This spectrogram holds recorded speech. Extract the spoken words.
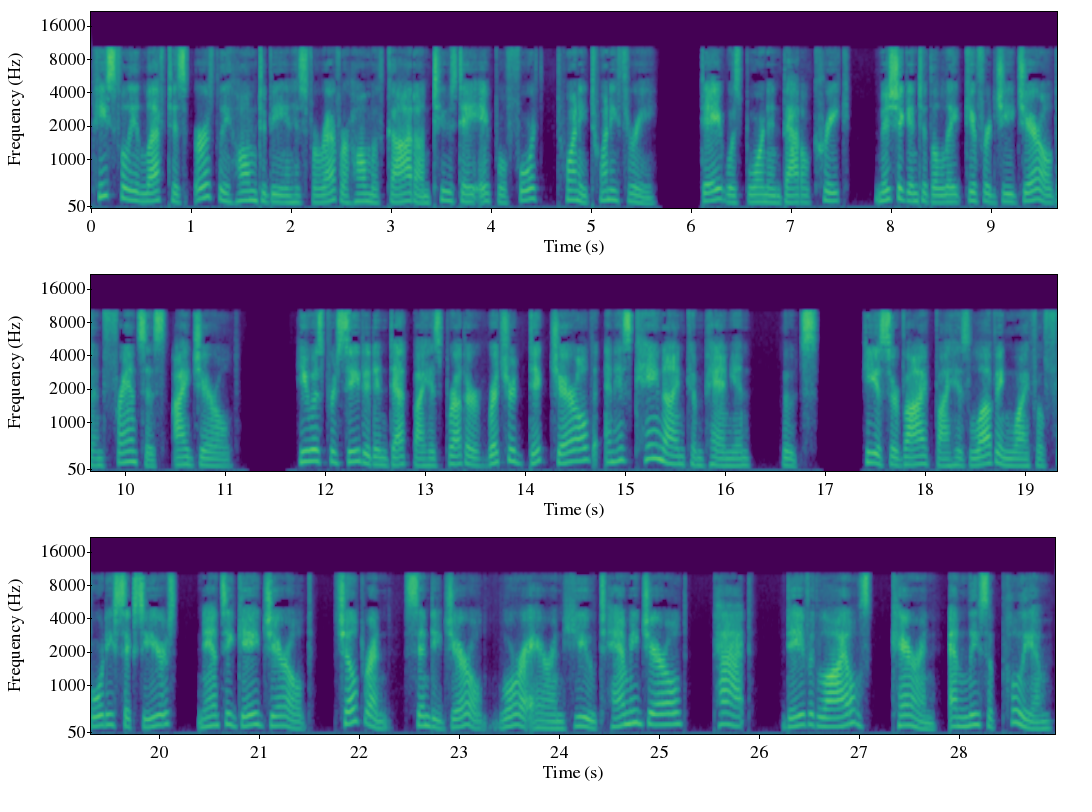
peacefully left his earthly home to be in his forever home with God on Tuesday, April 4, 2023. Dave was born in Battle Creek, Michigan to the late Gifford G. Gerould and Frances I. Gerould. He was preceded in death by his brother Richard Dick Gerould and his canine companion, Boots. He is survived by his loving wife of 46 years, Nancy Gay Gerould, children, Cindy Gerould, Laura Aaron Hugh Tammy Gerould, Pat, David Liles, Karen, and Lisa Pulliam,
